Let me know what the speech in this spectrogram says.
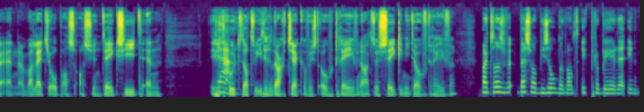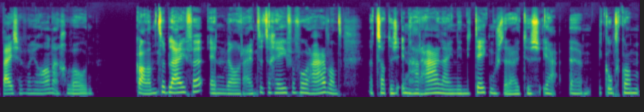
en, en waar let je op als, als je een take ziet? En is Ja. het goed dat we iedere dag checken of is het overdreven? Nou, het is zeker niet overdreven. Maar het was best wel bijzonder, want ik probeerde in het bijzijn van Johanna gewoon kalm te blijven en wel ruimte te geven voor haar. Want het zat dus in haar haarlijn en die teek moest eruit. Dus ja, ehm, ik ontkwam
